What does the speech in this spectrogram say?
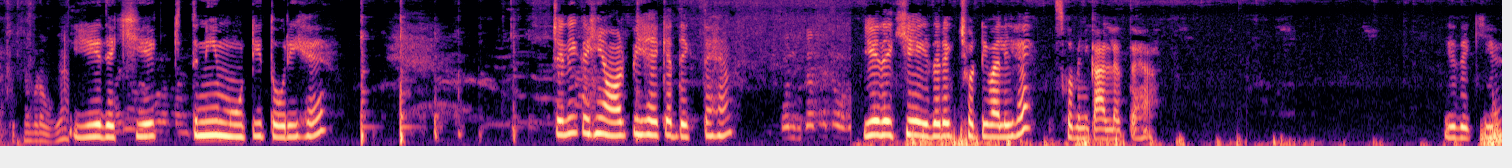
कितना बड़ा हो गया? ये देखिए कितनी मोटी तोरी है। चलिए कहीं और भी है क्या देखते हैं? ये देखिए इधर एक छोटी वाली है इसको भी निकाल लेते हैं। ये देखिए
